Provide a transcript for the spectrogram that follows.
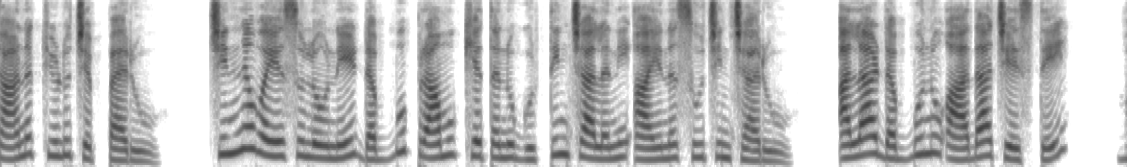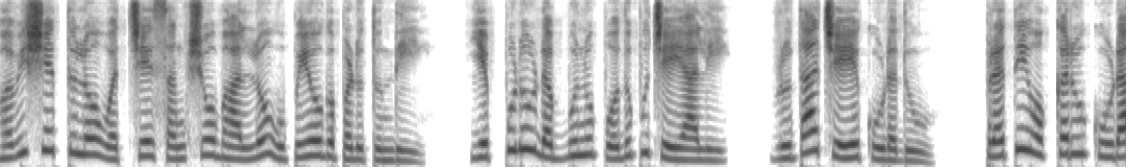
చాణక్యుడు చెప్పారు. చిన్న వయసులోనే డబ్బు ప్రాముఖ్యతను గుర్తించాలని ఆయన సూచించారు. అలా డబ్బును ఆదా చేస్తే భవిష్యత్తులో వచ్చే సంక్షోభాల్లో ఉపయోగపడుతుంది. ఎప్పుడూ డబ్బును పొదుపు చేయాలి వృధా చేయకూడదు. ప్రతి ఒక్కరూ కూడా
